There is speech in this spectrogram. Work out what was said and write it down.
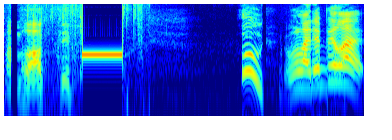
Mám hlad, ty p... Uh, vole, debile!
